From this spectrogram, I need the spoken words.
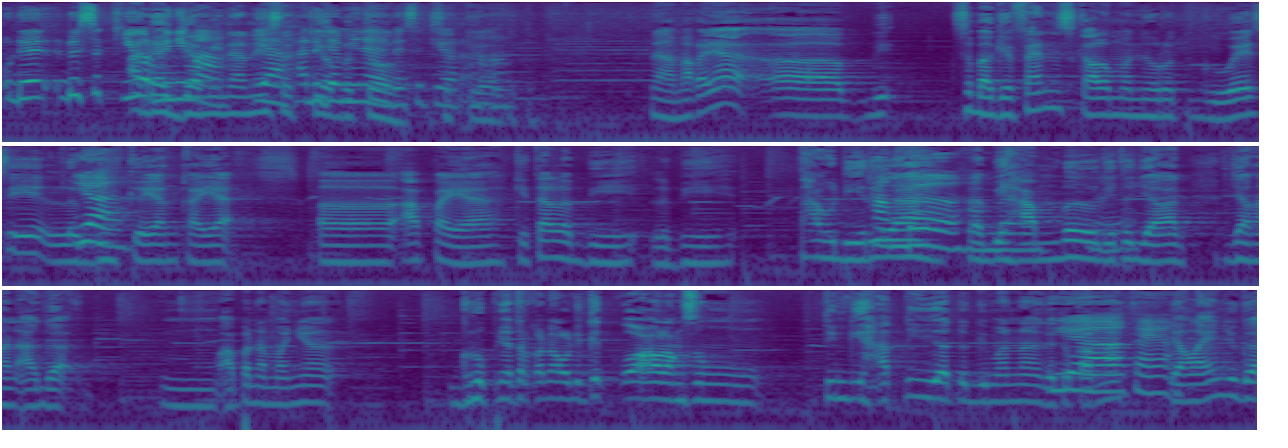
udah udah secure ada minimal jaminannya ya secure, ada jaminan betul, ada secure, uh-uh. gitu. Nah makanya uh, bi- sebagai fans kalau menurut gue sih lebih Iya. ke yang kayak uh, apa ya kita lebih lebih tahu diri Humble, lah, lebih humble. humble gitu jangan jangan agak mm, apa namanya grupnya terkenal dikit wah langsung tinggi hati atau gimana gitu Iya, karena kayak- yang lain juga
